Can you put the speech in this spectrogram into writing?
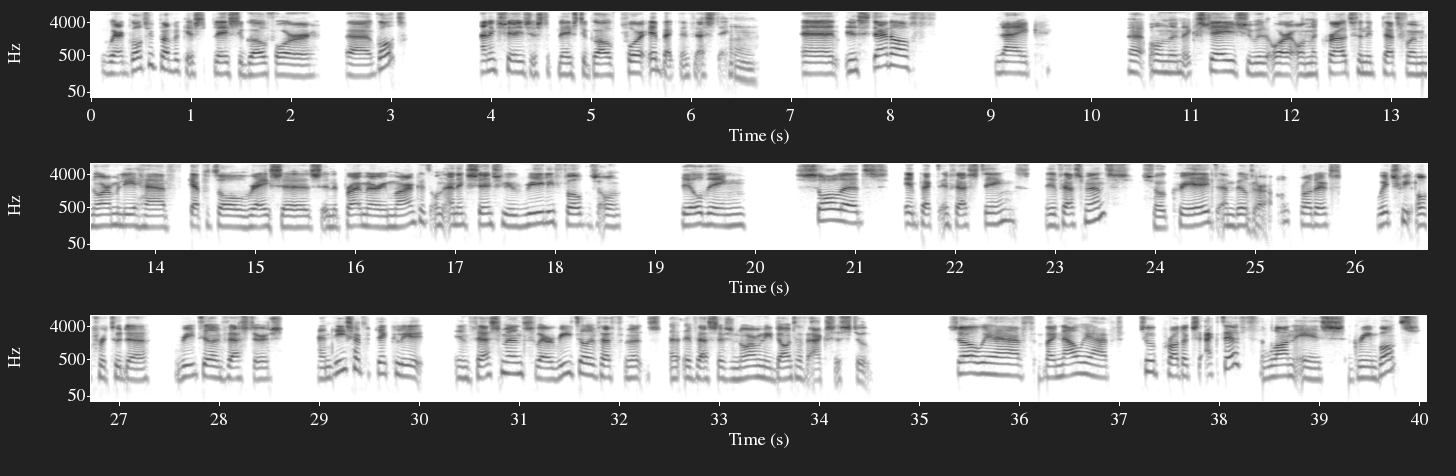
where Gold Republic is the place to go for uh, gold. nXchange is the place to go for impact investing. Hmm. And instead of like uh, on an exchange or on a crowdfunding platform, normally have capital raises in the primary market. On an exchange, we really focus on building solid impact investing investments. So create and build our own products, which we offer to the retail investors. And these are particularly investments where retail investments uh, investors normally don't have access to. So we have by now we have two products active. One is green bonds,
